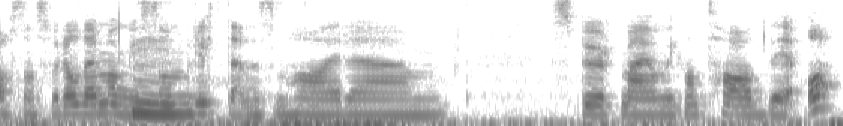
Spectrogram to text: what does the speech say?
avstandsforhold Det er mange Mm. som lytterne som har um, spurt meg om vi kan ta det opp.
